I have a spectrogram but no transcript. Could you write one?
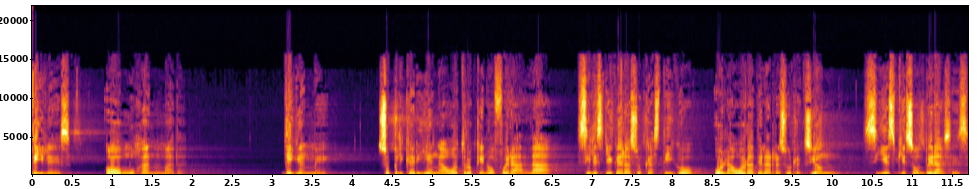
Diles, oh Muhammad, Díganme, ¿suplicarían a otro que no fuera Alá si les llegara su castigo o la hora de la resurrección, si es que son veraces?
